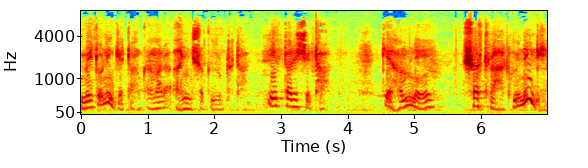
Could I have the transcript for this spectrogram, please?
मैं तो नहीं कहता हूँ कि हमारा अहिंसक युद्ध था। एक तरह से था। कि हमने शस्त्र हाथ में नहीं लिए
